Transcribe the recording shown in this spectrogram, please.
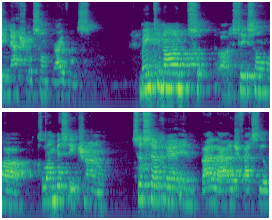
et Nashville sont rivals. Maintenant, uh, ce sont Columbus et Toronto. Ce serait un balage facile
